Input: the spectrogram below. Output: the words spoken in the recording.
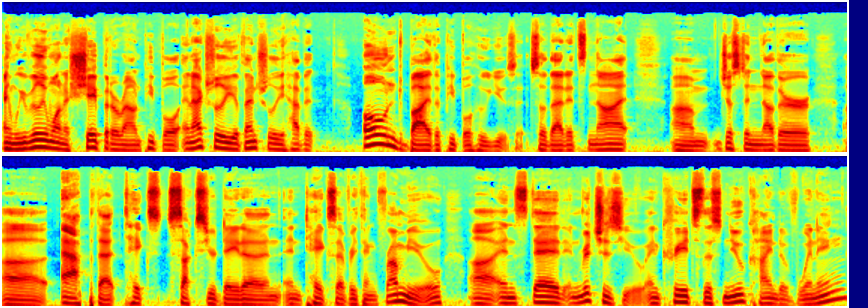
and we really want to shape it around people and actually eventually have it owned by the people who use it, so that it's not um, just another uh, app that takes sucks your data and, and takes everything from you. Uh, instead, enriches you and creates this new kind of winning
